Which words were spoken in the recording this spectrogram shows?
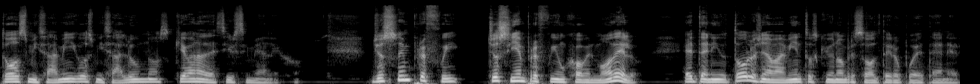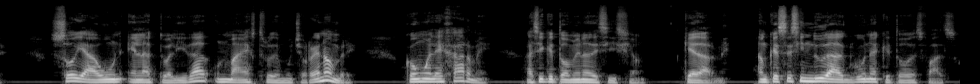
Todos mis amigos, mis alumnos, ¿qué van a decir si me alejo? Yo siempre fui, yo siempre fui un joven modelo. He tenido todos los llamamientos que un hombre soltero puede tener. Soy aún en la actualidad un maestro de mucho renombre. ¿Cómo alejarme? Así que tomé una decisión. Quedarme. Aunque sé sin duda alguna que todo es falso.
